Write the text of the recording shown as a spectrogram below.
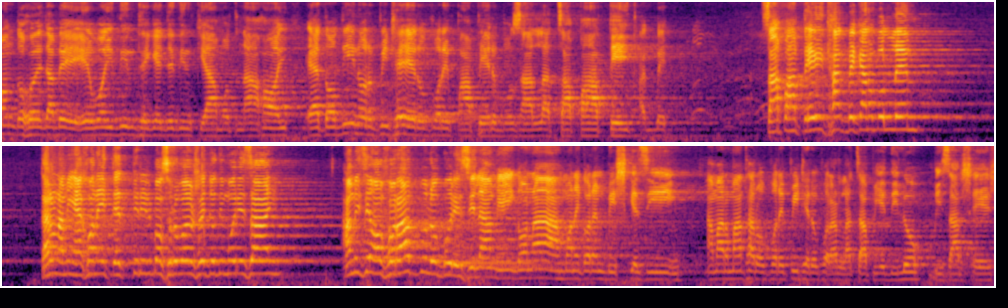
বন্ধ হয়ে যাবে, ওই দিন থেকে যেদিন কেয়ামত না হয়, এতদিন ওর পিঠের উপরে পাপের বোঝা আল্লাহ চাপাতেই থাকবে। চাপাতেই থাকবে কেন বললেন? কারণ আমি এখন এই তেত্রিশ বছর বয়সে যদি মরে যাই, আমি যে অপরাধগুলো করেছিলাম, এই গনা মনে করেন বিশ কেজি, আমার মাথার উপরে, পিঠের উপর আল্লাহ চাপিয়ে দিল, বিচার শেষ।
